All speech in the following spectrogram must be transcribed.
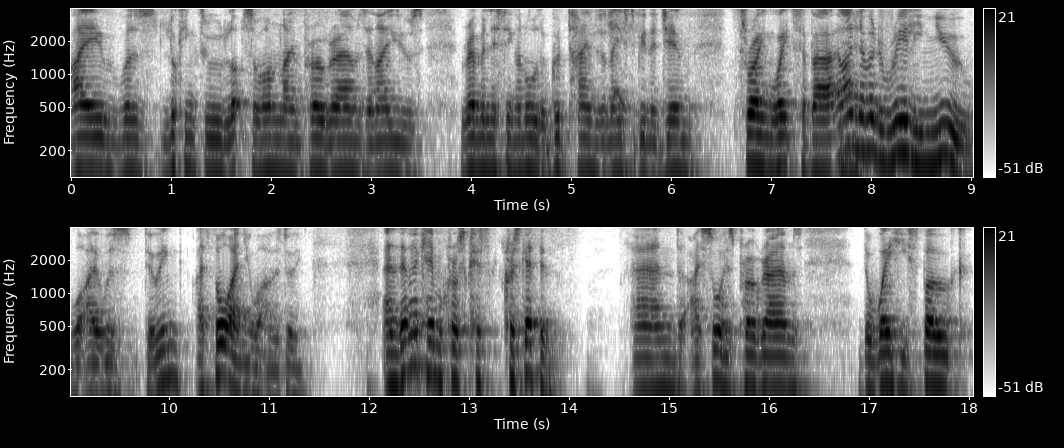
I was looking through lots of online programs and I was reminiscing on all the good times when I used to be in the gym, throwing weights about. And yeah. I never really knew what I was doing. I thought I knew what I was doing. And then I came across Kris, Kris Gethin and I saw his programs, the way he spoke,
